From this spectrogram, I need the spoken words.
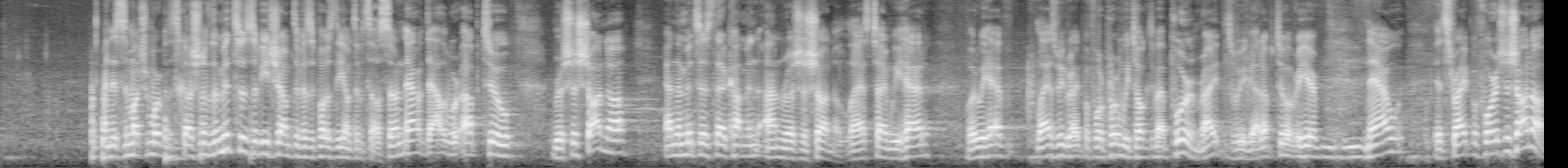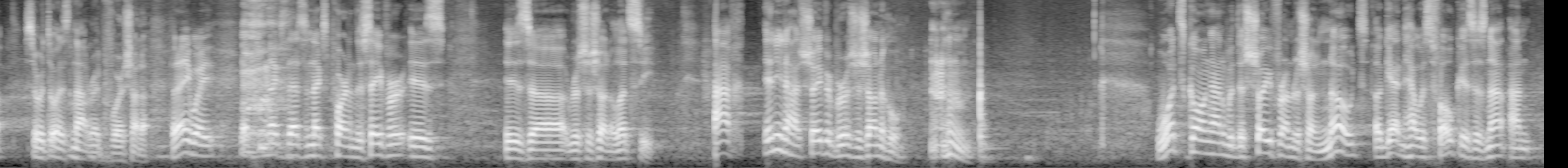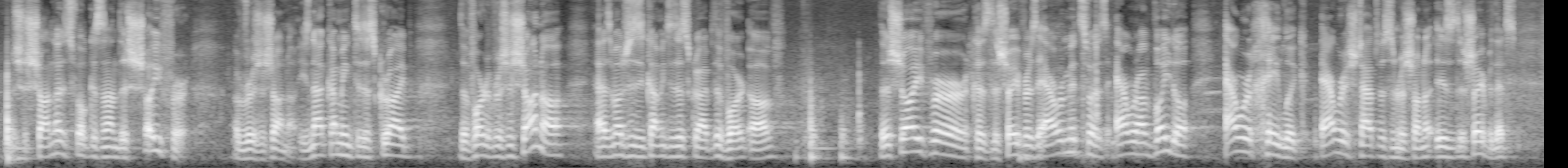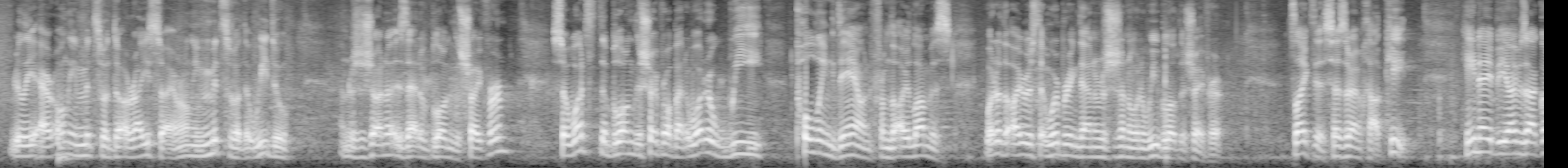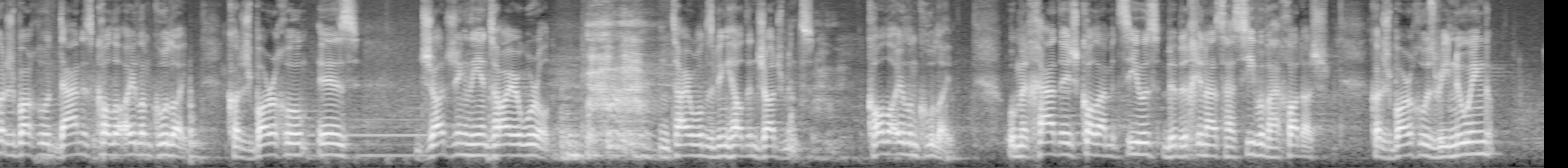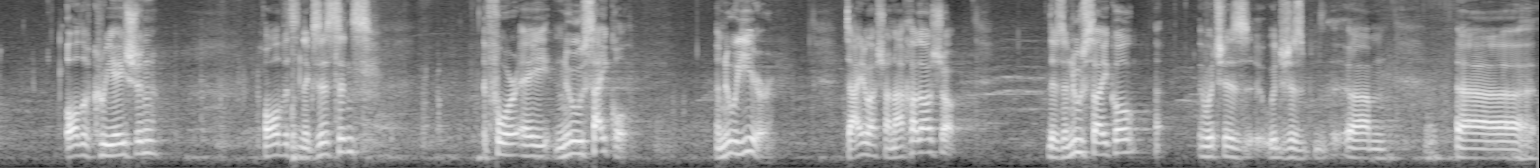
And it's much more of a discussion of the mitzvahs of each Yom Tov as opposed to the Yom Tov itself. So now, Dal, we're up to Rosh Hashanah and the mitzvahs that come in on Rosh Hashanah. Last time we had, what do we have? Last week, right before Purim, we talked about Purim, right? That's what we got up to over here. Mm-hmm. Now, it's right before Rosh Hashanah. So we're, it's not right before Rosh Hashanah. But anyway, that's the next, that's the next part in the Sefer is, is uh, Rosh Hashanah. Let's see. Ach, inin ha-shefer Rosh Hashanah What's going on with the shofar on Rosh Hashanah? Note again how his focus is not on Rosh Hashanah; his focus is on the shofar of Rosh Hashanah. He's not coming to describe the word of Rosh Hashanah as much as he's coming to describe the word of the shofar, because the shofar is our mitzvah, is our avodah, our chelik, our shtatvus in Rosh Hashanah is the shofar. That's really our only mitzvah, the our only mitzvah that we do on Rosh Hashanah is that of blowing the shofar. So what's the blowing the shofar about? What are we pulling down from the Ilamis. What are the iris that we're bringing down in Rosh Hashanah when we blow the shofar? It's like this, says the Ramchal. Ki. Hine b'yom dan is kol ha'olam kuloi. Kodesh Baruch Hu is judging the entire world. the entire world is being held in judgment. Kol ha'olam kuloi. U'mechadesh kol ha'metzius b'bechinas hasivu v'hachadash. Kodesh Baruch Hu is renewing all of creation, all that's in existence, for a new cycle a new year. There's a new cycle, which is which is um, uh,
